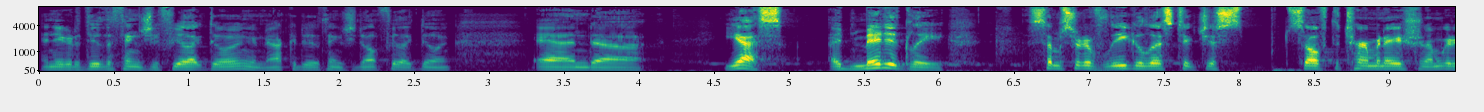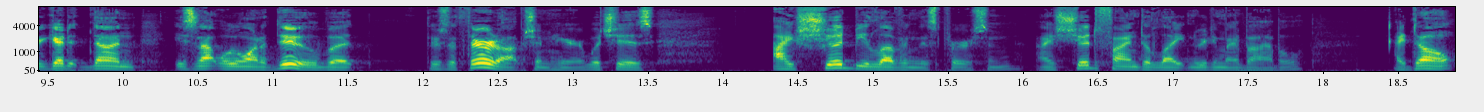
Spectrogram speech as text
and you're going to do the things you feel like doing. You're not going to do the things you don't feel like doing. And uh, yes, admittedly, some sort of legalistic, just self determination, I'm going to get it done, is not what we want to do. But there's a third option here, which is I should be loving this person. I should find delight in reading my Bible. I don't,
